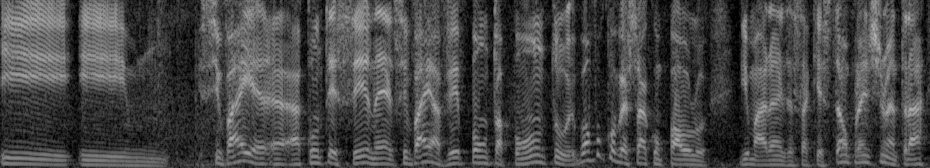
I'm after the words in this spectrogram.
e, e se vai é, acontecer, né? Se vai haver ponto a ponto. Eu vou conversar com o Paulo Guimarães essa questão para a gente não entrar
